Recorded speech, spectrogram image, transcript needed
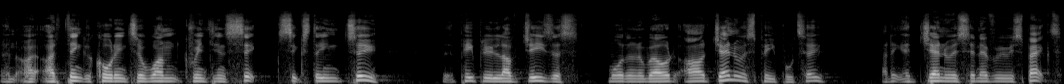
And I, I think, according to 1 Corinthians 6 16 2, that people who love Jesus more than the world are generous people too. I think they're generous in every respect.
